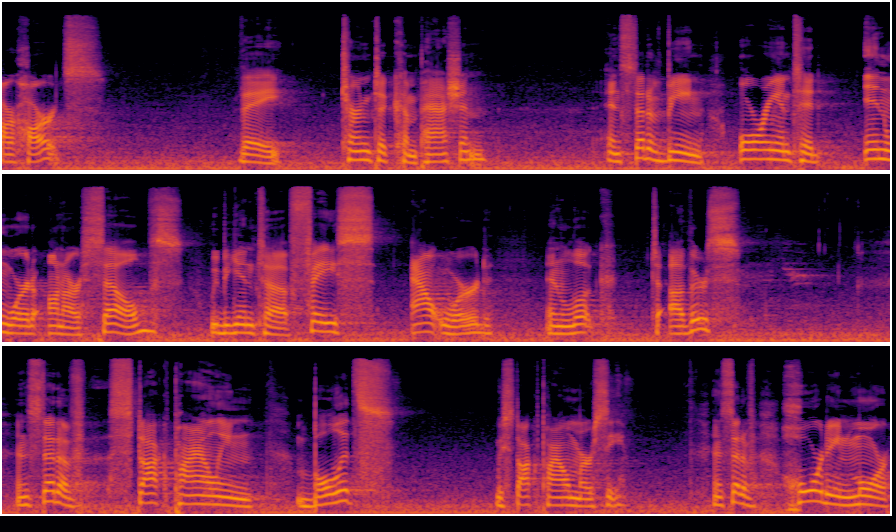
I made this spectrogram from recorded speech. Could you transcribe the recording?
our hearts, they turn to compassion. Instead of being oriented inward on ourselves, we begin to face outward and look to others. Instead of stockpiling bullets, we stockpile mercy. Instead of hoarding more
